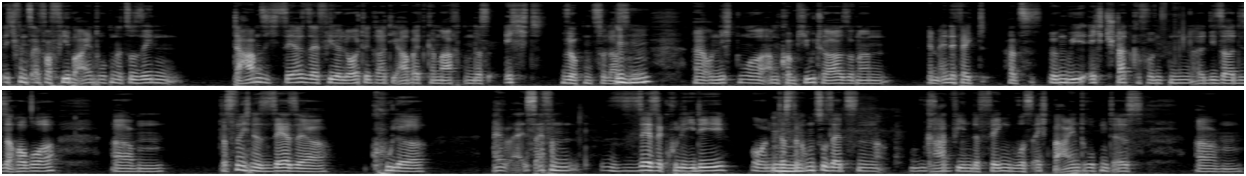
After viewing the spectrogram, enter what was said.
ich finde es einfach viel beeindruckender zu sehen. Da haben sich sehr, sehr viele Leute gerade die Arbeit gemacht, um das echt wirken zu lassen. Mhm. Äh, und nicht nur am Computer, sondern im Endeffekt hat es irgendwie echt stattgefunden, äh, dieser, dieser Horror. Ähm, das finde ich eine sehr, sehr coole, äh, ist einfach eine sehr, sehr coole Idee. Und das Mhm. dann umzusetzen, gerade wie in The Thing, wo es echt beeindruckend ist, ähm,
